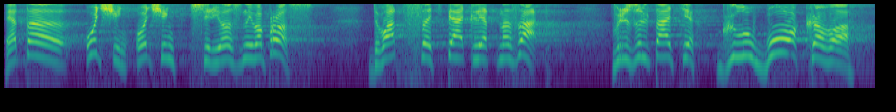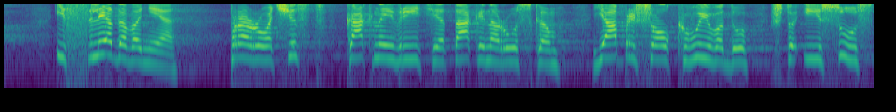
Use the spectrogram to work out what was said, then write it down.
это очень-очень серьезный вопрос. 25 лет назад в результате глубокого исследования пророчеств, как на иврите, так и на русском, я пришел к выводу, что Иисус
